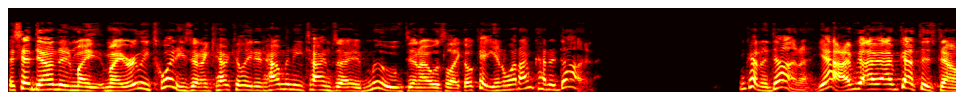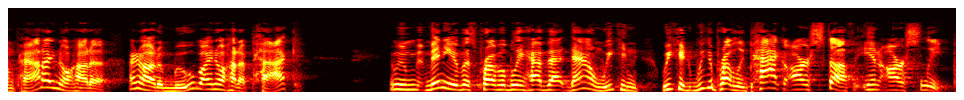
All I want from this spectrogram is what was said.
I sat down in my, my early twenties and I calculated how many times I had moved and I was like, okay, you know what? I'm kind of done. I'm kind of done. Yeah, I've, I've got this down pat. I know how to, I know how to move. I know how to pack. I mean, many of us probably have that down. We can, we could, we could probably pack our stuff in our sleep.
